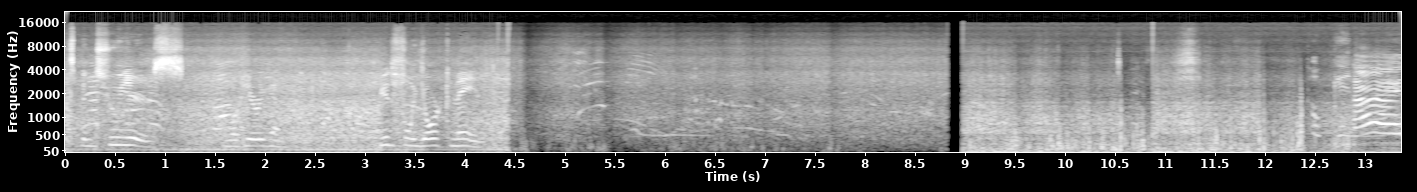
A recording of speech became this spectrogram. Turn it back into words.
It's been two years, and we're here again. Beautiful York, Maine. Hi.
